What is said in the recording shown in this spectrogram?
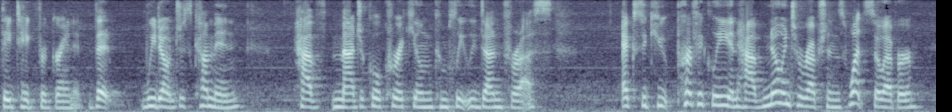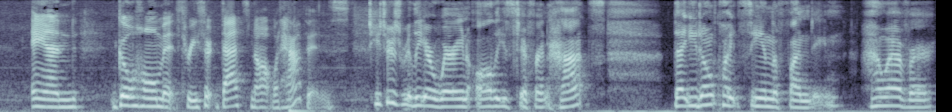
they take for granted that we don't just come in have magical curriculum completely done for us, execute perfectly and have no interruptions whatsoever, and go home at 3:30. That's not what happens. Teachers really are wearing all these different hats that you don't quite see in the funding. However,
